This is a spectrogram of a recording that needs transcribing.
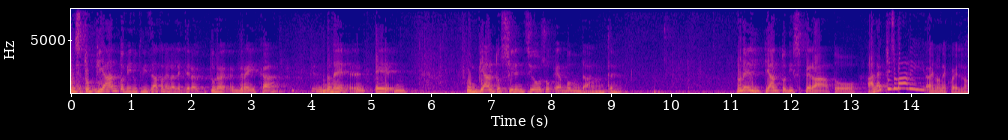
Questo pianto viene utilizzato nella letteratura greca, è, eh, è un pianto silenzioso e abbondante. Non è il pianto disperato, eh, non è quello,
